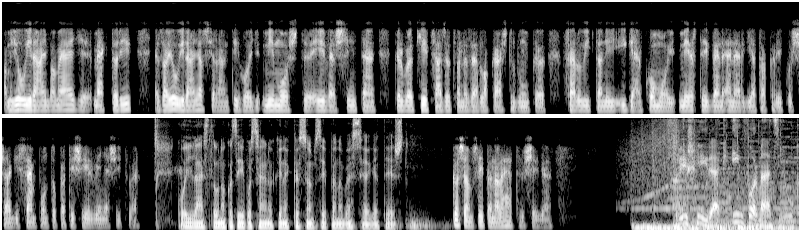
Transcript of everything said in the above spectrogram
ami jó irányba megy, megtörik. Ez a jó irány azt jelenti, hogy mi most éves szinten kb. 250 ezer lakást tudunk felújítani, igen komoly mértékben energiatakarékossági szempontokat is érvényesítve. Koi Lászlónak, az Évosz elnökének köszönöm szépen a beszélgetést. Köszönöm szépen a lehetőséget. Friss hírek, információk,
